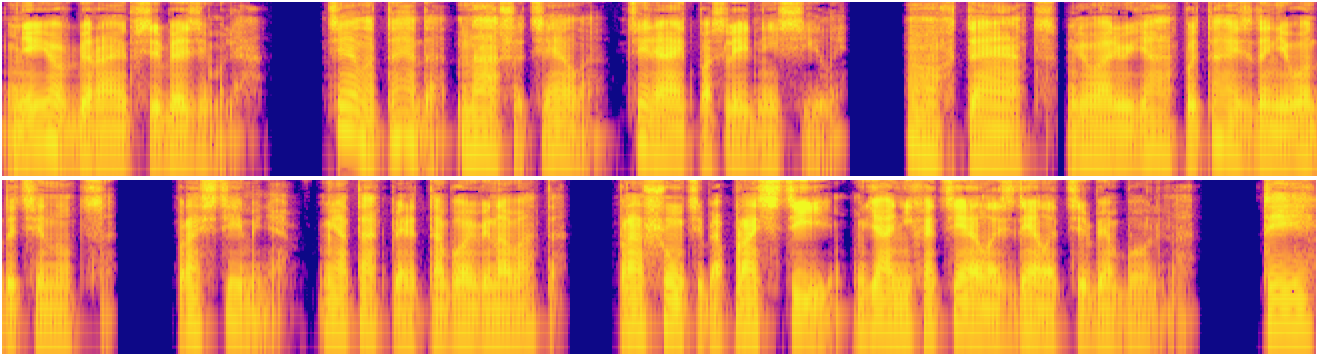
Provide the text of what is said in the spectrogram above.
ее вбирает в себя земля. Тело Теда, наше тело, теряет последние силы. «Ох, Тед», — говорю я, пытаясь до него дотянуться. «Прости меня, я так перед тобой виновата. Прошу тебя, прости, я не хотела сделать тебе больно». «Ты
